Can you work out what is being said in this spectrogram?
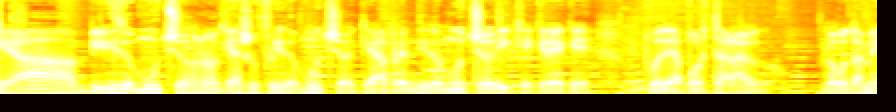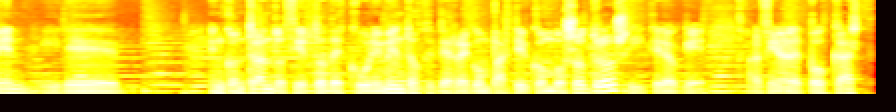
que ha vivido mucho, ¿no? que ha sufrido mucho, que ha aprendido mucho y que cree que puede aportar algo. Luego también iré encontrando ciertos descubrimientos que querré compartir con vosotros y creo que al final el podcast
